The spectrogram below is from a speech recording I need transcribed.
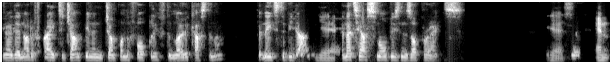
You know, they're not afraid to jump in and jump on the forklift and load a customer if it needs to be done, yeah. and that's how small business operates. Yes. And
